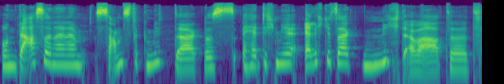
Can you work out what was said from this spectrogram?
Und das an einem Samstagmittag, das hätte ich mir ehrlich gesagt nicht erwartet.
